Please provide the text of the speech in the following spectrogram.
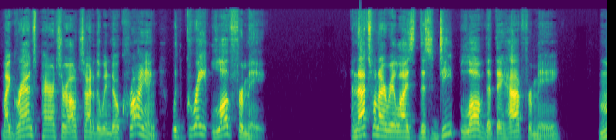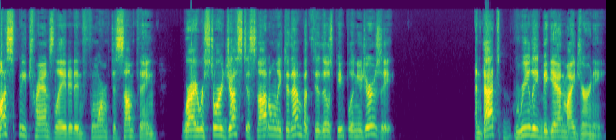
my grandparents are outside of the window crying with great love for me. And that's when I realized this deep love that they have for me must be translated and formed to something where I restore justice, not only to them, but to those people in New Jersey. And that really began my journey.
